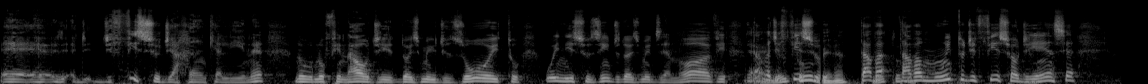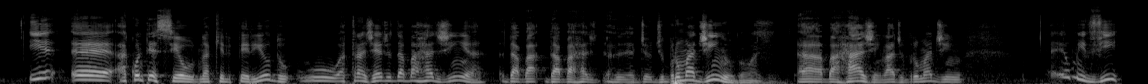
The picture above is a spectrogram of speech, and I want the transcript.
é, difícil de arranque ali, né? No, no, final de 2018, o iníciozinho de 2019. Estava é, difícil. Estava né? tava muito difícil a audiência. E é, aconteceu naquele período o, a tragédia da barraginha, da, da barra, de, de Brumadinho, Brumadinho, a barragem lá de Brumadinho. Eu me vi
